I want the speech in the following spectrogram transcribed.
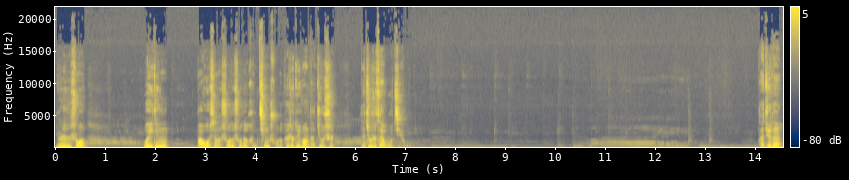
有人说，我已经把我想说的说的很清楚了，可是对方他就是，他就是在误解我。他觉得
